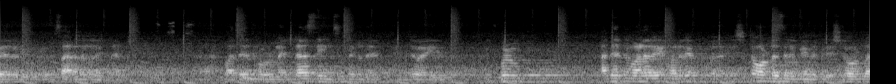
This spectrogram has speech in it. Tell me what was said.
വേറൊരു സാധനങ്ങളില്ല. അപ്പം അദ്ദേഹത്തിനുള്ള എല്ലാ സീൻസും നിങ്ങൾ എൻജോയ് ചെയ്തു. ഇപ്പോഴും അദ്ദേഹത്തിന് വളരെ വളരെ ഇഷ്ടമുള്ള സിനിമയും പറ്റി ഇഷ്ടമുള്ള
